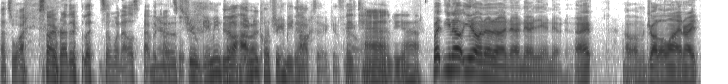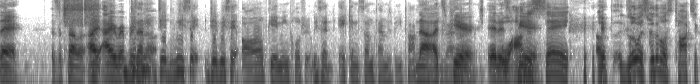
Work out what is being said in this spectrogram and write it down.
that's why so i'd rather let someone else have the yeah, console that's true. Gaming, You know, to- how- culture can be yeah. toxic. It can yeah But you know, you know, no, no, no, no, no, no, no. All right, I'm, I'm gonna draw the line right there. As a fellow, I, I Did represent. we, all- did we say did we say all of gaming culture? We said it can sometimes be toxic. no, it's pure. not It is well i'm just saying uh, lewis you're the most toxic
